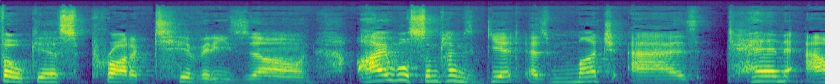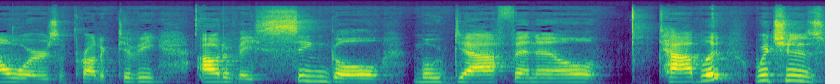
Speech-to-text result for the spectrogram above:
focus productivity zone. I will sometimes get as much as 10 hours of productivity out of a single modafinil tablet, which is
